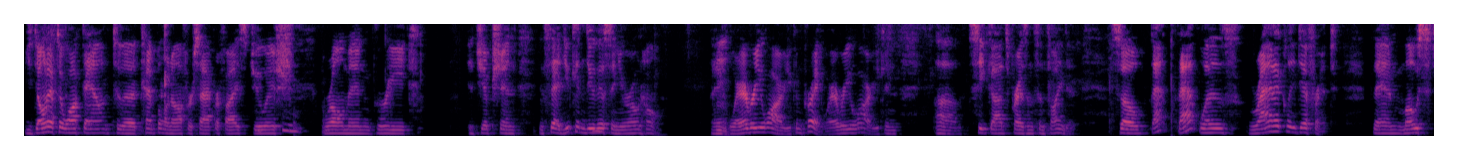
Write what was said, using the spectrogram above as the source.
you don't have to walk down to the temple and offer sacrifice, Jewish, Roman, Greek, Egyptian. Instead, you can do this in your own home. And Hmm. Wherever you are, you can pray. Wherever you are, you can um, seek God's presence and find it. So that that was radically different than most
